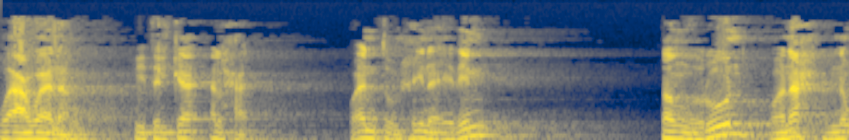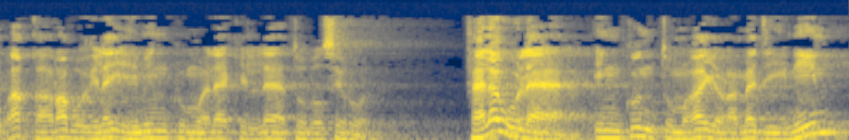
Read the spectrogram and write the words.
وأعوانه في تلك الحال. وأنتم حينئذ تنظرون ونحن أقرب إليه منكم ولكن لا تبصرون. فلولا إن كنتم غير مدينين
